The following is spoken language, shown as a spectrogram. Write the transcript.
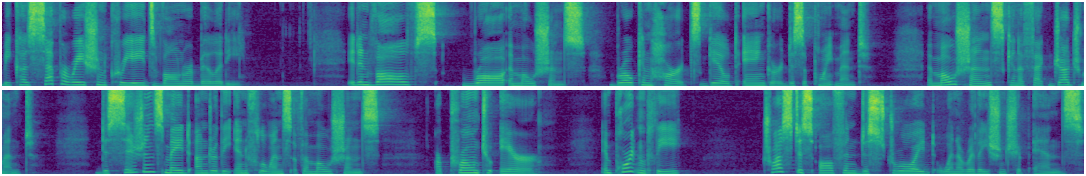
Because separation creates vulnerability. It involves raw emotions, broken hearts, guilt, anger, disappointment. Emotions can affect judgment decisions made under the influence of emotions are prone to error. Importantly, trust is often destroyed when a relationship ends.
